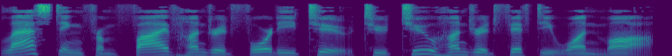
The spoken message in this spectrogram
lasting from 542 to 251 Ma.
